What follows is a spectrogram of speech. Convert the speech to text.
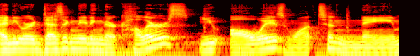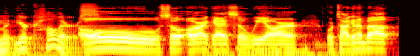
and you are designating their colors, you always want to name your colors. Oh, so all right, guys. So we are we're talking about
